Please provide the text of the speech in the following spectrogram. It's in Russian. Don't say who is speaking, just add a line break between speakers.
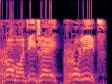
Промо-диджей рулит!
